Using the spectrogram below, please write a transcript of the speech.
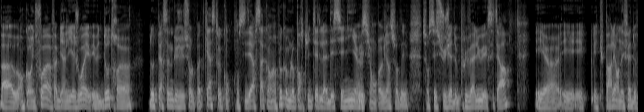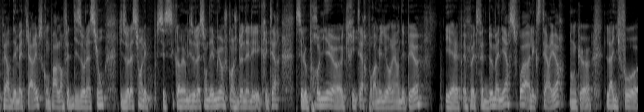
bah, encore une fois, Fabien Liégeois et, d'autres d'autres personnes que j'ai eues sur le podcast considèrent ça comme un peu comme l'opportunité de la décennie si on revient sur des sur ces sujets de plus-value etc euh, et, et, tu parlais en effet de perdre des mètres carrés, parce qu'on parle en fait d'isolation. L'isolation, c'est quand même l'isolation des murs. Quand je donnais les critères, c'est le premier euh, critère pour améliorer un DPE. Et elle, peut être faite de deux manières, soit à l'extérieur. Donc euh, là, il faut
